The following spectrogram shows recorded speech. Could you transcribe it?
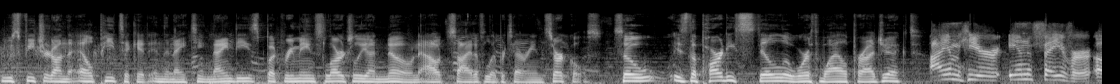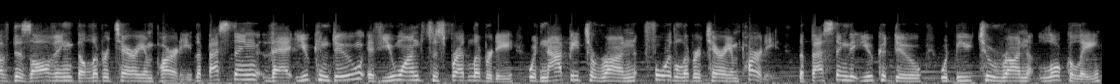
who was featured on the LP ticket in the 1990s but remains largely unknown outside of libertarian circles. So, is the party still a worthwhile project? I am here in favor of dissolving the Libertarian Party. The best thing that you can do if you wanted to spread liberty would not be to run for the Libertarian Party. The best thing that you could do would be to run locally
